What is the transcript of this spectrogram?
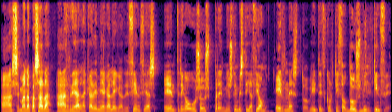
A semana pasada, a Real Academia Galega de Ciencias entregou os seus premios de investigación Ernesto Beitez Cortizo 2015.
